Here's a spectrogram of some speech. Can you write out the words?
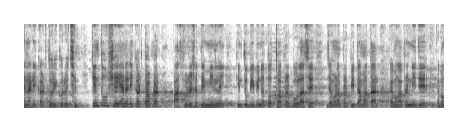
এনআরডি কার্ড তৈরি করেছেন। কিন্তু সেই এনআরডি কার্ড তো আপনার পাসপোর্টের সাথে মিল নেই। কিন্তু বিভিন্ন তথ্য আপনার ভুল আছে, যেমন আপনার পিতামাতার এবং আপনার নিজের এবং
